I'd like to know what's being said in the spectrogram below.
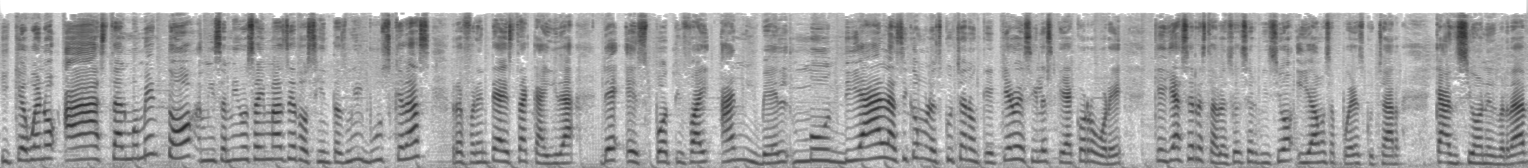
y que bueno, hasta el momento, mis amigos, hay más de 200 mil búsquedas referente a esta caída de Spotify a nivel mundial, así como lo escuchan, aunque quiero decirles que ya corroboré que ya se restableció el servicio y vamos a poder escuchar canciones, ¿verdad?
